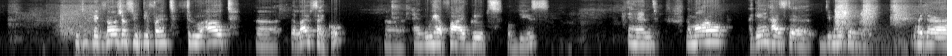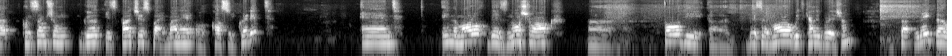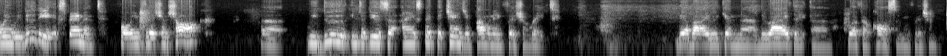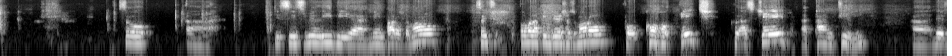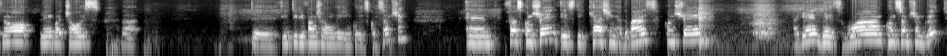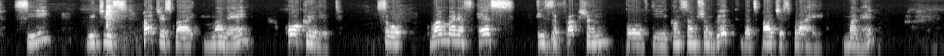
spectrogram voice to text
which is exogenously different throughout uh, the life cycle. Uh, and we have five groups of these. And the model, again, has the dimension whether consumption good is purchased by money or costly credit. And in the model, there's no shock uh, for the uh, model with calibration. But later, when we do the experiment for inflation shock, uh, we do introduce an unexpected change in permanent inflation rate. Thereby, we can uh, derive the uh, welfare cost inflation. So uh, this is really the uh, main part of the model. So it's overlapping generations model for cohort H, class J at time T. Uh, there's no labor choice. Uh, the utility function only includes consumption. And first constraint is the cash-in-advance constraint. Again, there's one consumption good, C, which is purchased by money or credit. So 1 minus S is the fraction of the consumption good that's purchased by money.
